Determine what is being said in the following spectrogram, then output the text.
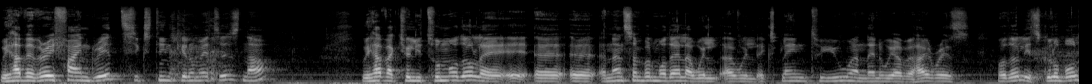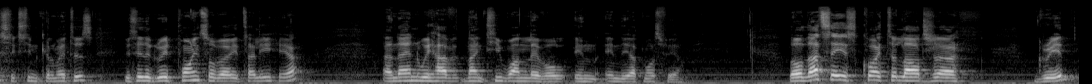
We have a very fine grid, 16 kilometers now. We have actually two models, an ensemble model I will, I will explain to you, and then we have a high-res model. It's global, 16 kilometers. You see the grid points over Italy here. And then we have 91 level in, in the atmosphere. So that is quite a large uh, grid.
